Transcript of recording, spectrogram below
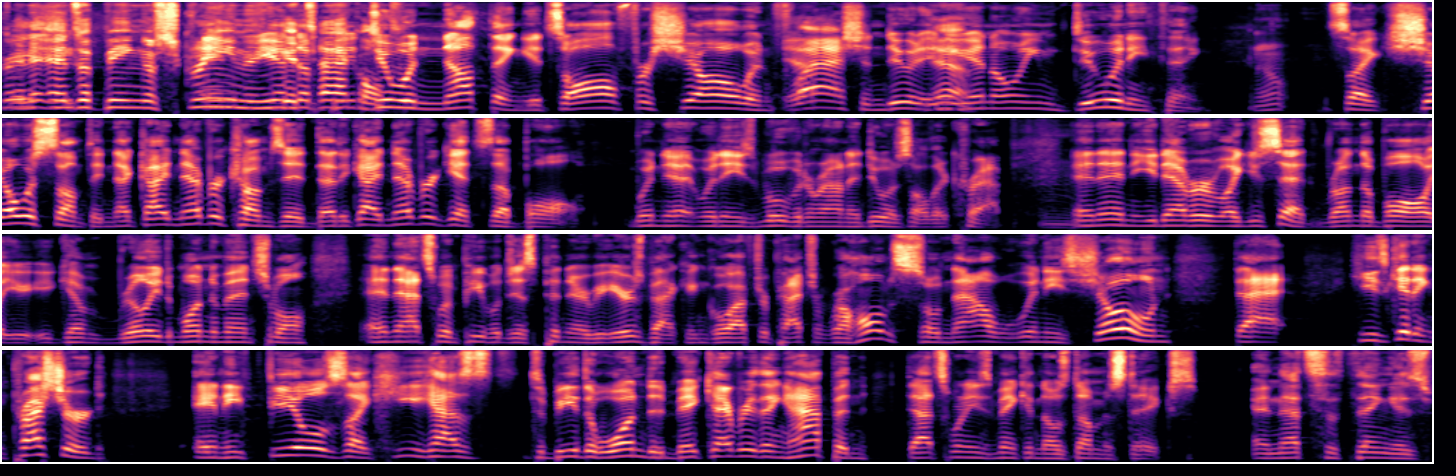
And it ends up being a screen and, and you, you end up tackled. doing nothing. It's all for show and flash and do it, and you don't even do anything. No. It's like show us something. That guy never comes in. That guy never gets the ball when when he's moving around and doing all their crap. Mm. And then you never, like you said, run the ball. You, you become really one dimensional, and that's when people just pin their ears back and go after Patrick Mahomes. So now when he's shown that he's getting pressured and he feels like he has to be the one to make everything happen, that's when he's making those dumb mistakes. and that's the thing is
